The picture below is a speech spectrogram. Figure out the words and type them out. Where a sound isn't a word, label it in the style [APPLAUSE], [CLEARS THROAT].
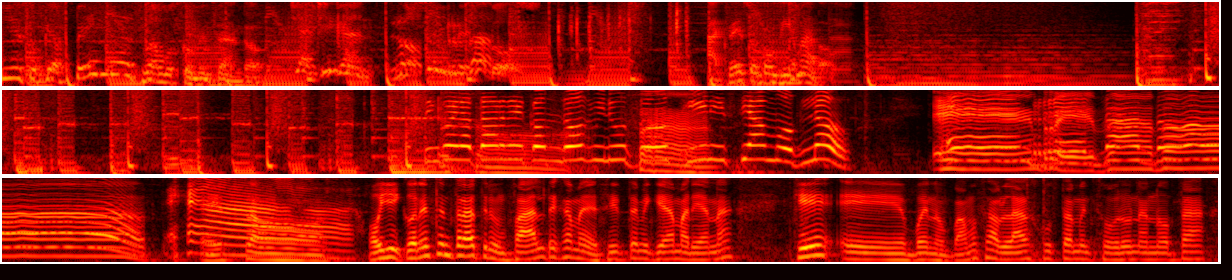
Y eso que apenas vamos comenzando. Ya llegan los enredados. Acceso confirmado. Cinco de la tarde con dos minutos. Sa- Iniciamos los Enredados. Eso. [LAUGHS] Oye, y con esta entrada triunfal, déjame decirte, mi querida Mariana, que, eh, bueno, vamos a hablar justamente sobre una nota,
